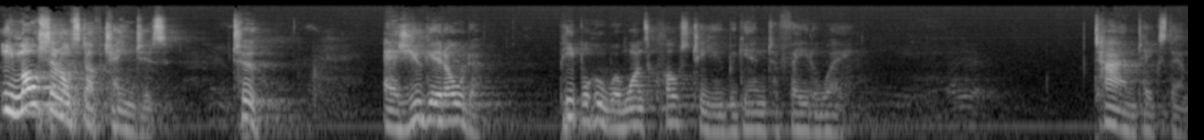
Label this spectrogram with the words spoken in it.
Emotional stuff changes too. As you get older, people who were once close to you begin to fade away. Time takes them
